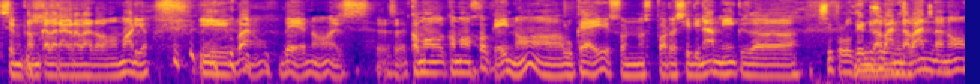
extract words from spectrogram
sempre em quedarà gravada a la memòria. I, bueno, bé, no? És, és com, el, com el hockey, no? L'hoquei, són esports així dinàmics, eh, Sí, però no de banda a banda, no?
